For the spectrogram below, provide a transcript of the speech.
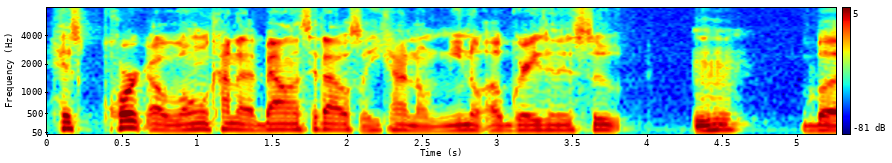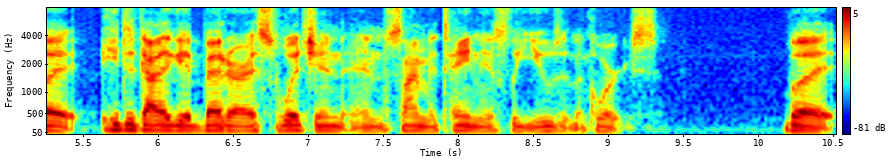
his quirk alone kind of balance it out, so he kind of don't need no upgrades in his suit. Mm-hmm. But he just got to get better at switching and simultaneously using the quirks. But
